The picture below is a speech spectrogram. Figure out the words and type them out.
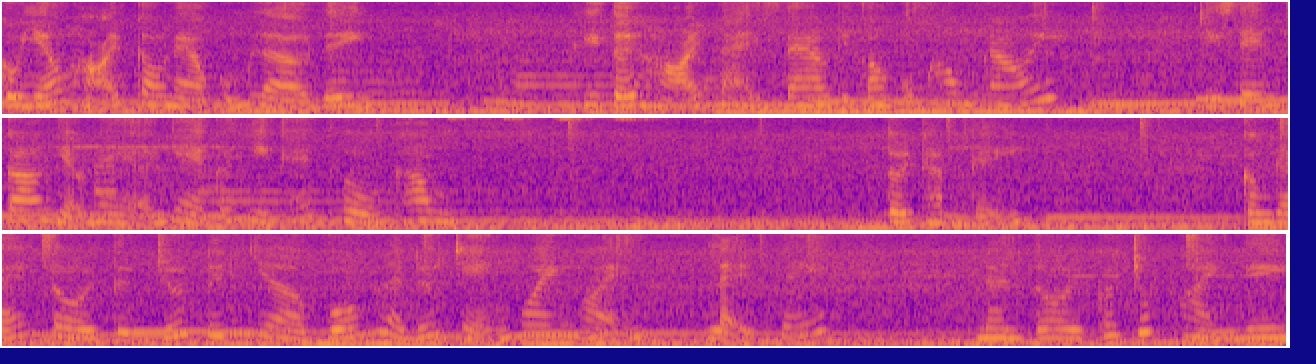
Cô giáo hỏi câu nào cũng lờ đi. Khi tôi hỏi tại sao thì con cũng không nói. Chị xem con dạo này ở nhà có gì khác thường không? Tôi thầm nghĩ, con gái tôi từ trước đến giờ vốn là đứa trẻ ngoan ngoãn, lễ phép, nên tôi có chút hoài nghi.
